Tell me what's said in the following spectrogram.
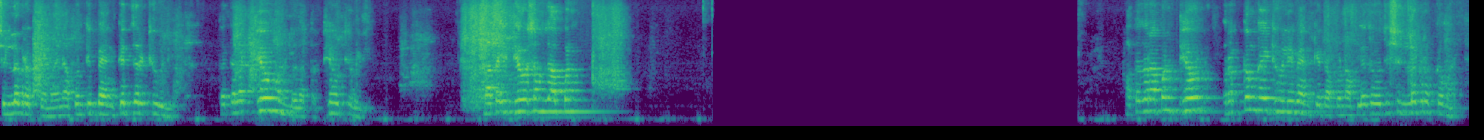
शिल्लक रक्कम आहे आणि आपण ती बँकेत जर ठेवली तर त्याला ठेव म्हणलं जातं ठेव ठेवली. मग आता ही ठेव समजा आपण आता जर आपण ठेव रक्कम काही ठेवली बँकेत आपण आपल्याजवळ जी शिल्लक रक्कम आहे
